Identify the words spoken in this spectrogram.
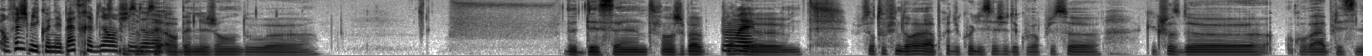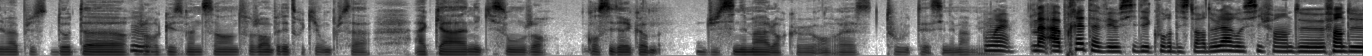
En fait, je m'y connais pas très bien en film que c'est d'horreur. Urban Legend ou euh, The Descent. Enfin, je sais pas, plein Ouais. de. Surtout film d'horreur. Et après, du coup, au lycée, j'ai découvert plus euh, quelque chose de. qu'on va appeler cinéma plus d'auteur, Mm. genre Gus Van Sant. Genre un peu des trucs qui vont plus à, à Cannes et qui sont genre considérés comme du cinéma alors que en vrai tout est cinéma mais Ouais. Mais après, tu avais aussi des cours d'histoire de l'art aussi, fin de, fin de,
